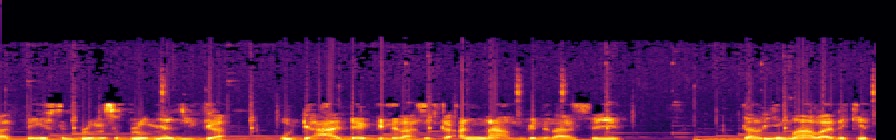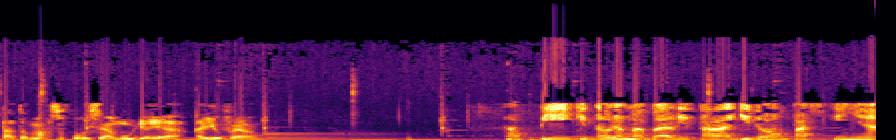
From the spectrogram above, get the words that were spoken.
berarti sebelum-sebelumnya juga udah ada generasi keenam, generasi kelima. Berarti kita termasuk usia muda ya, Kak Yuvel? Tapi kita udah nggak balita lagi dong pastinya.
